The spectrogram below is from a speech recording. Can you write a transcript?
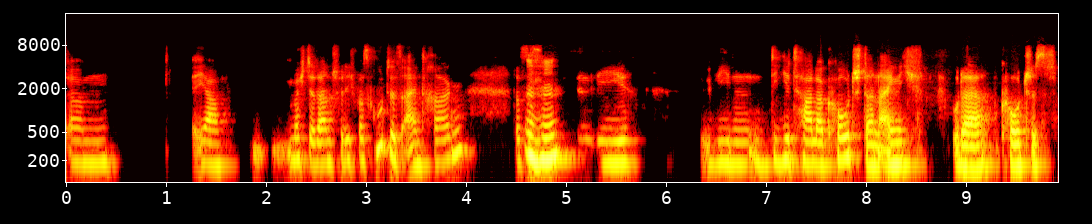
ähm, ja, möchte da natürlich was Gutes eintragen. Das mhm. ist ein bisschen wie, wie ein digitaler Coach dann eigentlich, oder Coach ist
